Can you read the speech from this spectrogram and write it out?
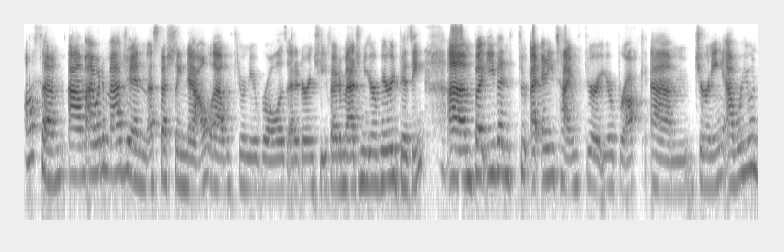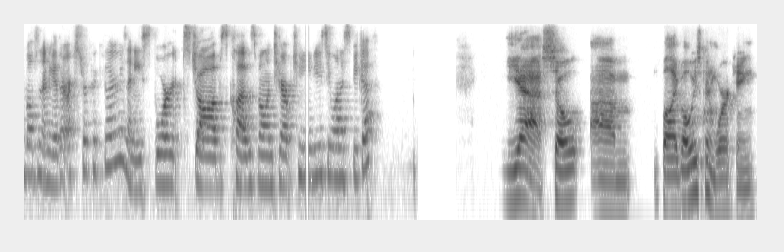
Awesome. Um, I would imagine, especially now uh, with your new role as editor in chief, I'd imagine you're very busy. Um, but even th- at any time throughout your Brock um, journey, uh, were you involved in any other extracurriculars, any sports, jobs, clubs, volunteer opportunities you want to speak of? Yeah. So, um, well, I've always been working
